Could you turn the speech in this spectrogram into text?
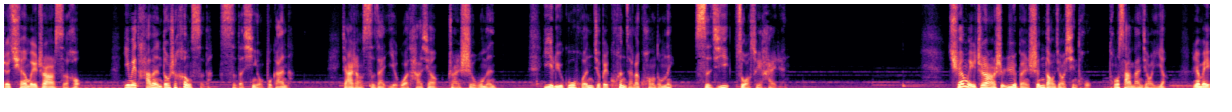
这权尾之二死后，因为他们都是横死的，死的心有不甘的，加上死在异国他乡，转世无门，一缕孤魂就被困在了矿洞内，伺机作祟害人。权尾之二是日本神道教信徒。同萨满教一样，认为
